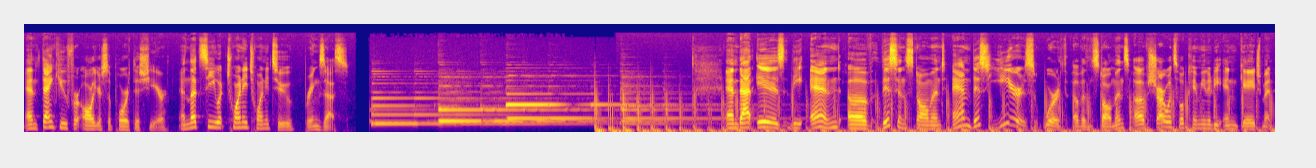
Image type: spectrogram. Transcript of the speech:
And thank you for all your support this year. And let's see what 2022 brings us. And that is the end of this installment and this year's worth of installments of Charlottesville Community Engagement.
